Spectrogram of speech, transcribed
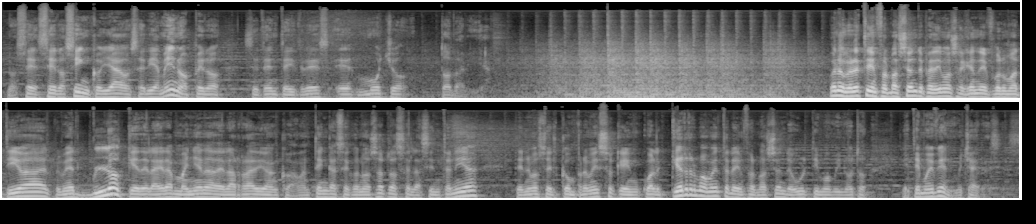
no sé, 0,5 ya o sería menos, pero 73 es mucho todavía. Bueno, con esta información despedimos Agenda Informativa, el primer bloque de la gran mañana de la radio Ancoa. Manténgase con nosotros en la sintonía. Tenemos el compromiso que en cualquier momento la información de último minuto esté muy bien. Muchas gracias.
